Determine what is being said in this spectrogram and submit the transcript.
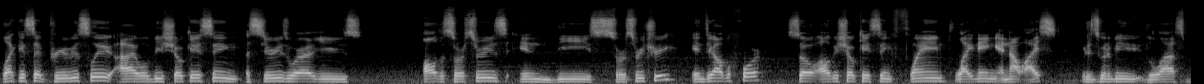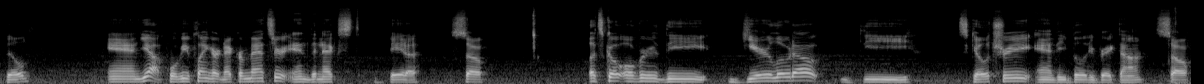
Like I said previously, I will be showcasing a series where I use all the sorceries in the sorcery tree in Diablo 4. So I'll be showcasing Flame, Lightning, and now Ice, which is going to be the last build. And yeah, we'll be playing our Necromancer in the next beta. So let's go over the gear loadout, the skill tree, and the ability breakdown. So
